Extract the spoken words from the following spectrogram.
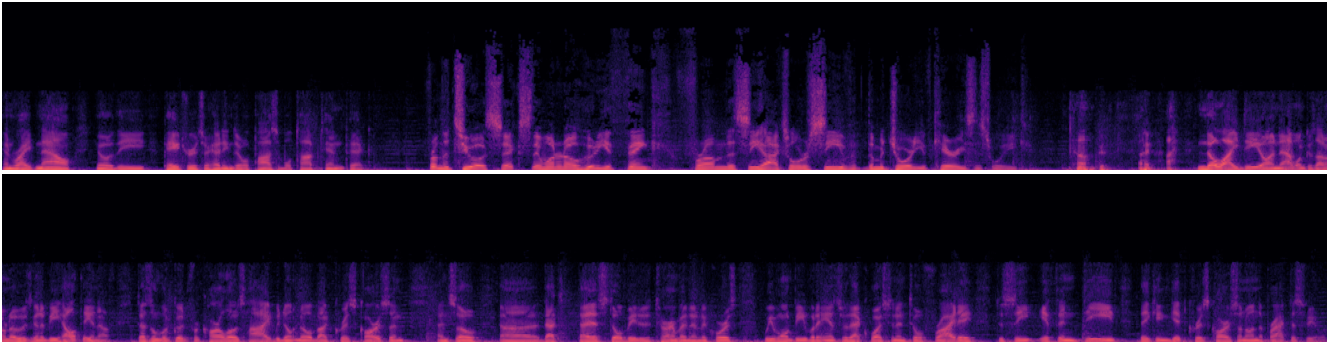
and right now you know the Patriots are heading to a possible top ten pick. From the 206, they want to know who do you think from the Seahawks will receive the majority of carries this week? I, I, no idea on that one because I don't know who's going to be healthy enough. Doesn't look good for Carlos Hyde. We don't know about Chris Carson, and so uh, that that is still be determined. And of course, we won't be able to answer that question until Friday to see if indeed they can get Chris Carson on the practice field.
